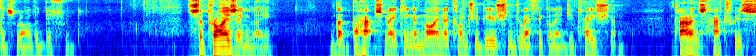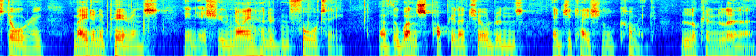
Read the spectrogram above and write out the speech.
it's rather different. Surprisingly, but perhaps making a minor contribution to ethical education, Clarence Hatry's story made an appearance in issue 940 of the once popular children's educational comic, Look and Learn,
